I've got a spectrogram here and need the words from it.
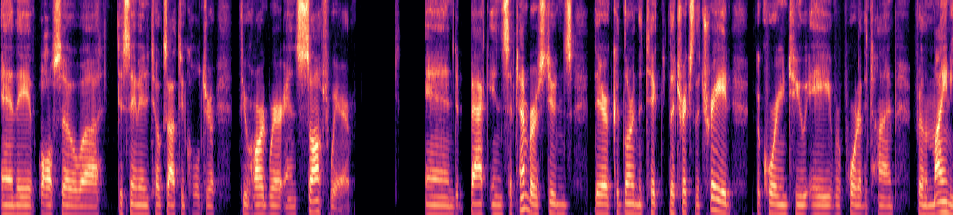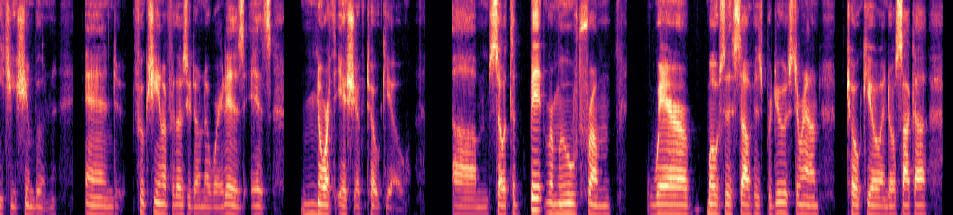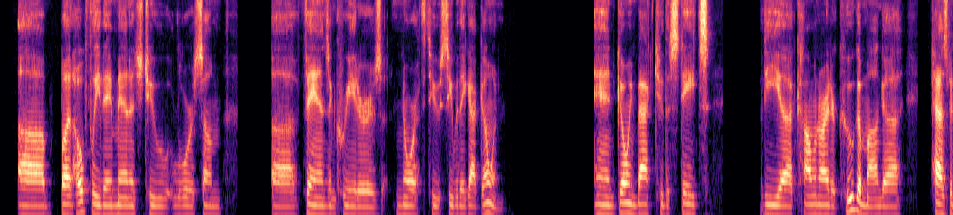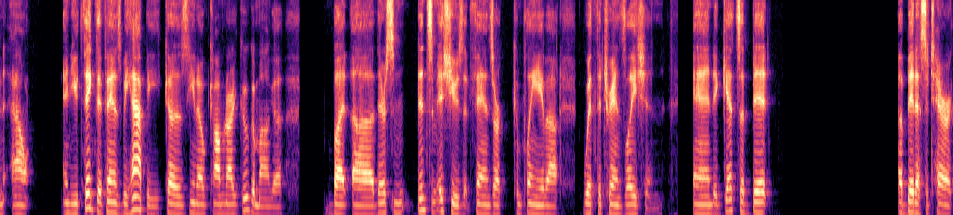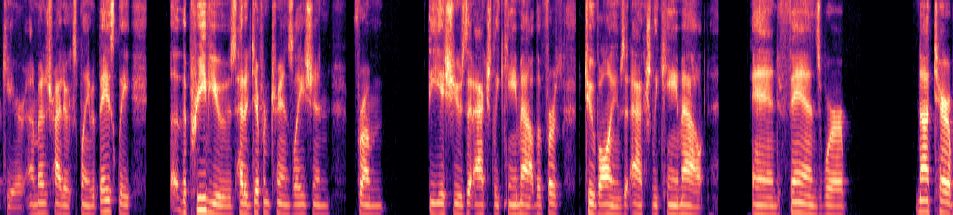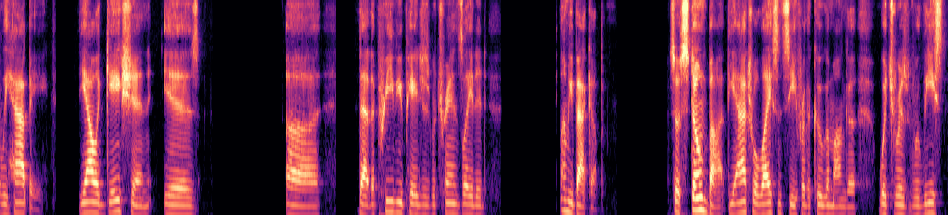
and they've also uh, disseminated tokusatsu culture through hardware and software. And back in September, students there could learn the, tic- the tricks of the trade, according to a report at the time from the Mainichi Shimbun. And Fukushima, for those who don't know where it is, is north-ish of Tokyo. Um, so it's a bit removed from where most of the stuff is produced around Tokyo and Osaka. Uh, but hopefully they manage to lure some uh, fans and creators north to see what they got going. And going back to the states, the uh, Kamen Rider Kuuga manga has been out, and you'd think that fans would be happy because you know Kamen Rider Kuuga manga, but uh, there's some been some issues that fans are complaining about with the translation, and it gets a bit a bit esoteric here. I'm going to try to explain, but basically, uh, the previews had a different translation from the issues that actually came out, the first two volumes that actually came out, and fans were not terribly happy. The allegation is uh, that the preview pages were translated. Let me back up. So Stonebot, the actual licensee for the Kuuga manga, which was released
